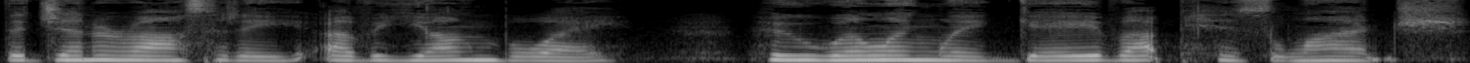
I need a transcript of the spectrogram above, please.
the generosity of a young boy who willingly gave up his lunch,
